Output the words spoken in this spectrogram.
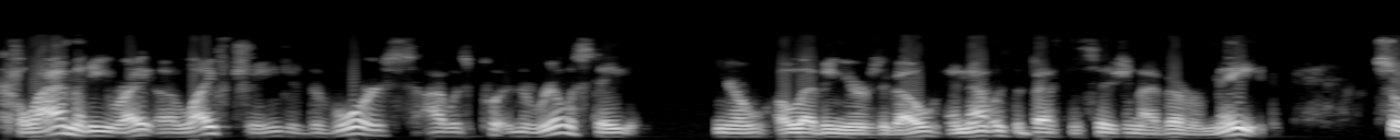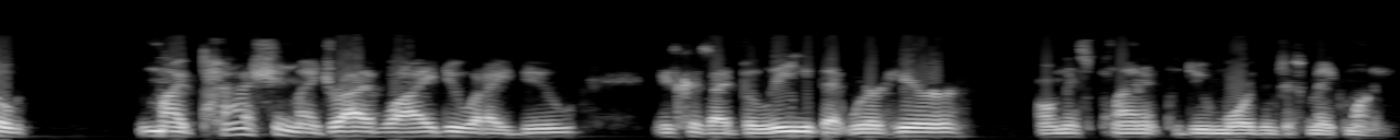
calamity, right, a life change, a divorce, I was put into real estate you know, 11 years ago. And that was the best decision I've ever made. So my passion, my drive, why I do what I do is because I believe that we're here on this planet to do more than just make money.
